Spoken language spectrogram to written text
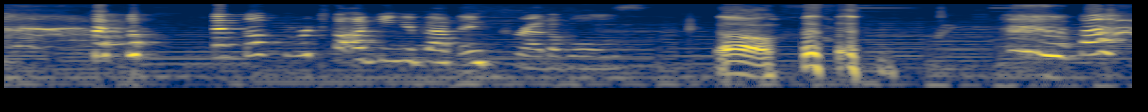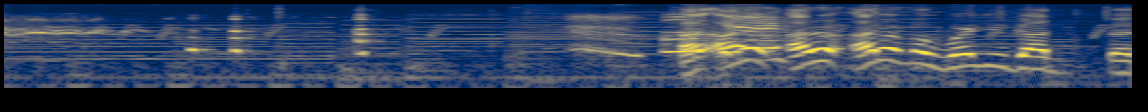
thought- I thought we were talking about Incredibles. Oh, okay. I, I, don't, I don't. I don't know where you got uh, uh,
